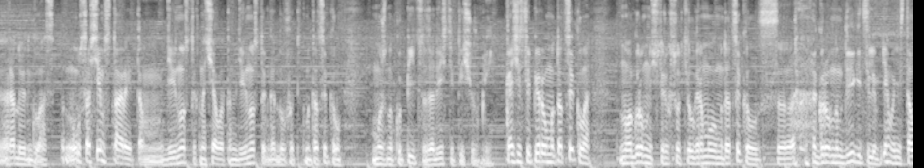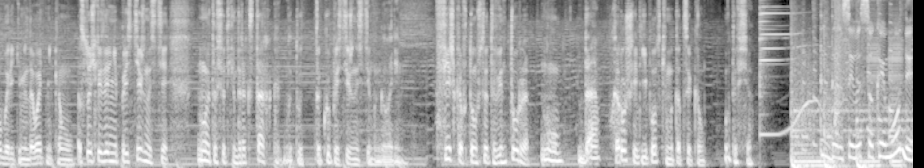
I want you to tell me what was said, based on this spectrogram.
радует глаз. Ну, совсем старый, там, 90-х, начало там 90-х годов этот мотоцикл можно купить за 200 тысяч рублей. В качестве первого мотоцикла, ну, огромный 400-килограммовый мотоцикл с огромным двигателем я бы не стал бы рекомендовать никому. С точки зрения престижности, ну, это все-таки Драгстар, как бы тут такой престижности мы говорим. Фишка в том, что это Вентура. Ну, да, хороший японский мотоцикл. Вот и все. Тенденции высокой моды,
